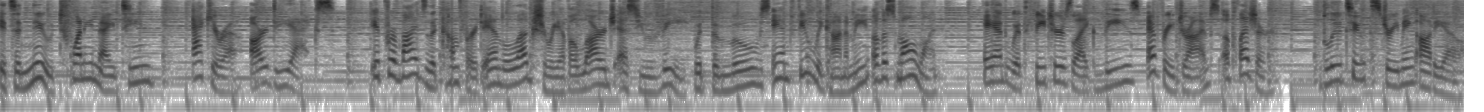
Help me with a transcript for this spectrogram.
It's a new 2019 Acura RDX. It provides the comfort and luxury of a large SUV with the moves and fuel economy of a small one. And with features like these, every drive's a pleasure. Bluetooth streaming audio,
